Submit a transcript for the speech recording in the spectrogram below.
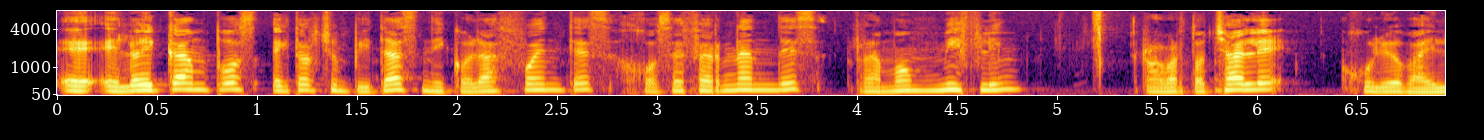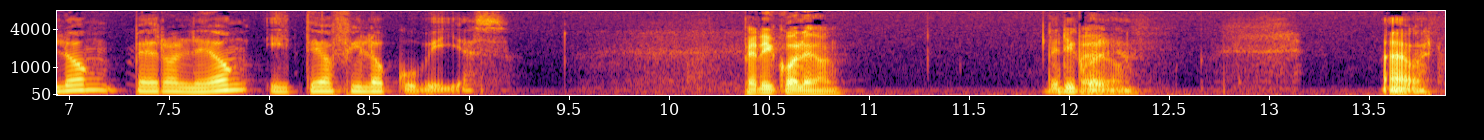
Eh, Eloy Campos, Héctor Chumpitaz, Nicolás Fuentes, José Fernández, Ramón Mifflin, Roberto Chale, Julio Bailón, Pedro León y Teófilo Cubillas. Perico León. Perico León. Ah, bueno.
